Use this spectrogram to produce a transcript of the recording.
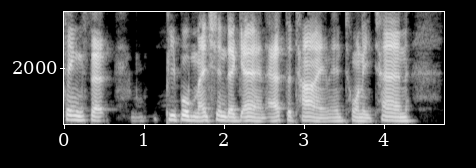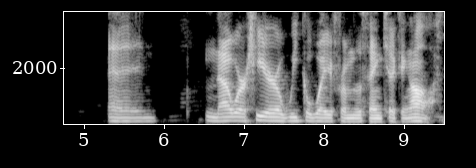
things that people mentioned again at the time in 2010 and now we're here a week away from the thing kicking off.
